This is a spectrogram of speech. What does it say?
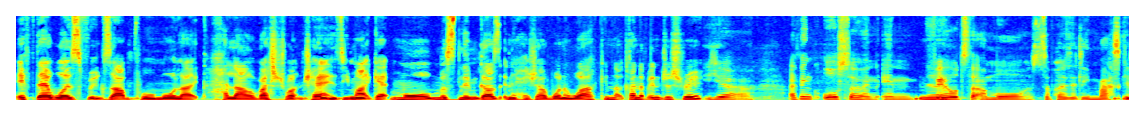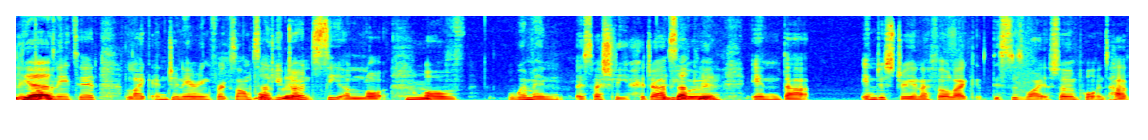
if there was, for example, more like halal restaurant chains, you might get more Muslim girls in the hijab want to work in that kind of industry. Yeah. I think also in, in Yeah. fields that are more supposedly masculine Yeah. dominated, like engineering, for example, you don't see a lot Mm. of women, especially hijabi Exactly. women, in that industry. And I feel like this is why it's so important to have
